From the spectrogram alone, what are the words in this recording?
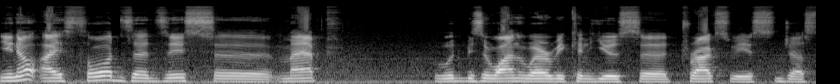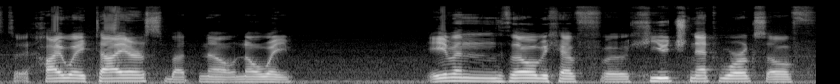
You know, I thought that this uh, map would be the one where we can use uh, trucks with just uh, highway tires, but no, no way. Even though we have uh, huge networks of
